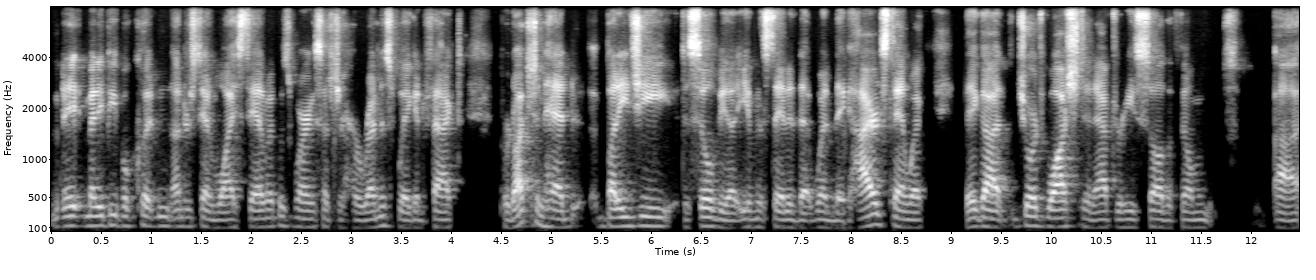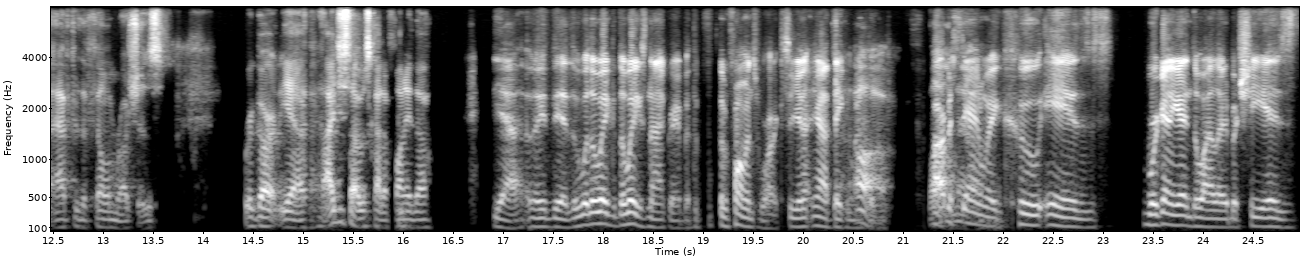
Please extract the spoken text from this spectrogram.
Many many people couldn't understand why Stanwyck was wearing such a horrendous wig. In fact, production head Buddy G. DeSylva even stated that when they hired Stanwyck, they got George Washington after he saw the film uh, after the film rushes. Regard, yeah, I just thought it was kind of funny though. Yeah, I mean, the, the, the wig the wig's not great, but the, the performance works. So you're not, you're not thinking. Oh, Barbara well, no. Stanwyck, who is we're gonna get into why later, but she is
